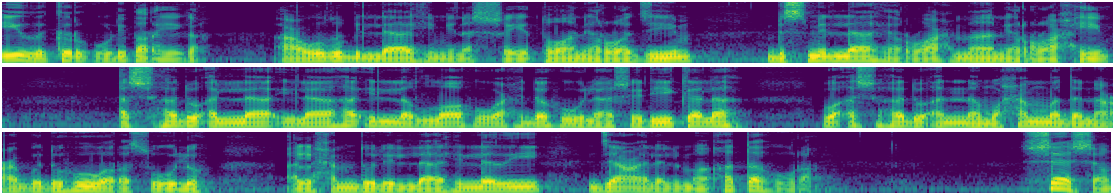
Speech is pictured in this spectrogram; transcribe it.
ഈ ദിക്കർ കൂടി പറയുക. ഔദു ബില്ലാഹി മിനശ്ശൈത്വാനി റജീം. ബിസ്മില്ലാഹി റഹ്മാനിർ റഹീം. അഷ്ഹദു അല്ല ഇലാഹ الله وحده لا شريك له വ അഷ്ഹദ് അന്ന മുഹമ്മദ് നബുദുഹു വ لله الذي جعل الماء طهورا ശേഷം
